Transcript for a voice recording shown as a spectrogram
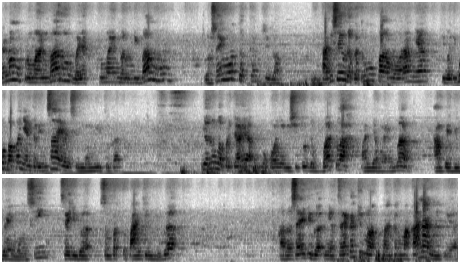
Memang perumahan baru banyak rumah yang baru dibangun. Loh saya ngotot kan saya bilang. Tadi saya udah ketemu pak sama orangnya tiba-tiba bapak nyenterin saya saya bilang gitu kan. Ya lu nggak percaya pokoknya di situ debat lah panjang lebar. Sampai juga emosi saya juga sempat kepancing juga karena saya juga niat saya kan cuma nganter makanan gitu ya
